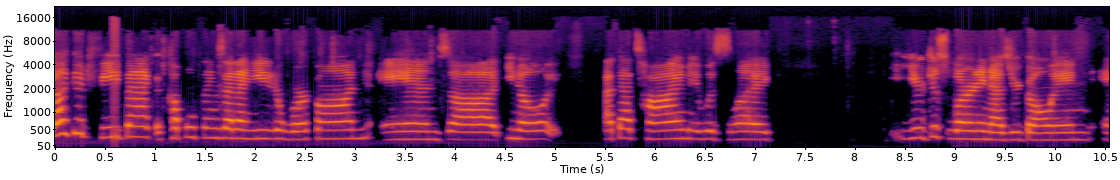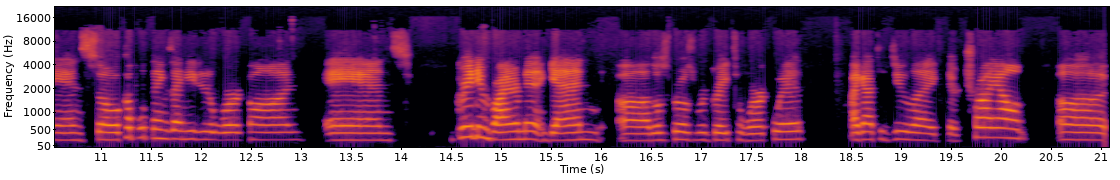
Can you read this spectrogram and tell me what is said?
got good feedback. A couple things that I needed to work on, and uh, you know, at that time it was like you're just learning as you're going. And so a couple things i needed to work on and great environment again. Uh, those girls were great to work with. I got to do like their tryout uh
